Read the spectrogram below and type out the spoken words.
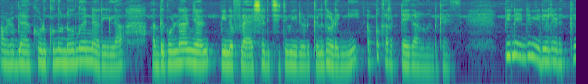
അവിടെ ബ്ലാക്ക് കൊടുക്കുന്നുണ്ടോ എന്ന് തന്നെ അറിയില്ല. അതുകൊണ്ടാണ് ഞാൻ പിന്നെ ഫ്ലാഷ് അടിച്ചിട്ട് വീഡിയോ എടുക്കൽ തുടങ്ങി. അപ്പോൾ കറക്റ്റായി കാണുന്നുണ്ട് ഗൈസ് പിന്നെ എന്റെ വീഡിയോയിൽ ഇടയ്ക്ക്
